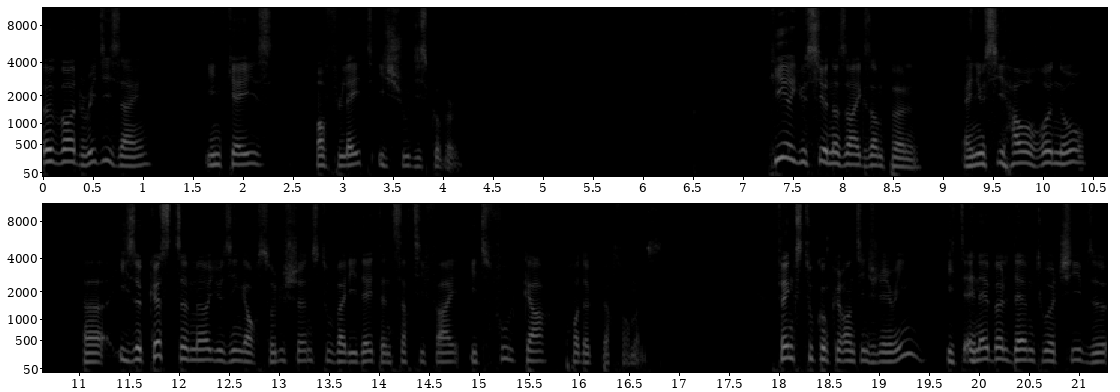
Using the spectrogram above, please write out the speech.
avoid redesign in case of late issue discovery. Here you see another example and you see how Renault uh, is a customer using our solutions to validate and certify its full car product performance. Thanks to concurrent engineering, it enabled them to achieve the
